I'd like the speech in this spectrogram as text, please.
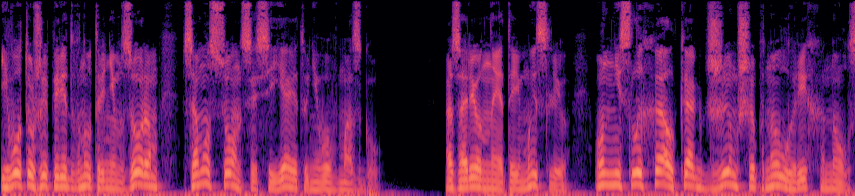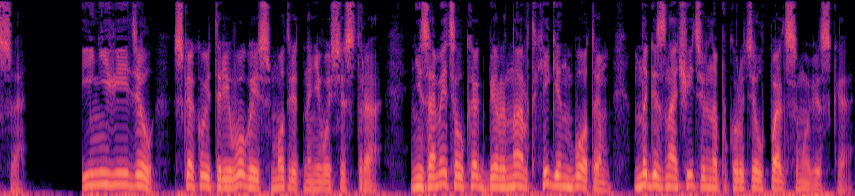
И вот уже перед внутренним взором само солнце сияет у него в мозгу. Озаренный этой мыслью, он не слыхал, как Джим шепнул «рехнулся». И не видел, с какой тревогой смотрит на него сестра. Не заметил, как Бернард Хиггенботтем многозначительно покрутил пальцем у виска.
